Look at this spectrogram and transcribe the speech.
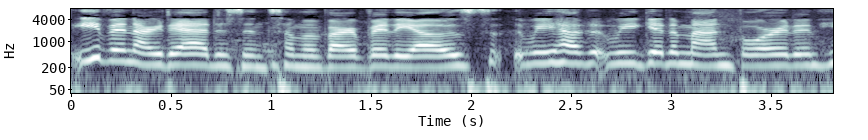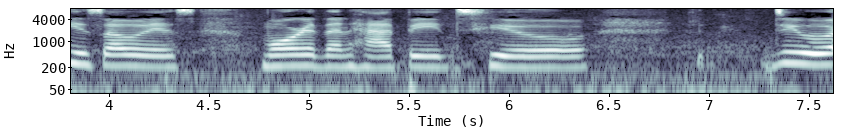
even our dad is in some of our videos. We have we get him on board, and he's always more than happy to do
